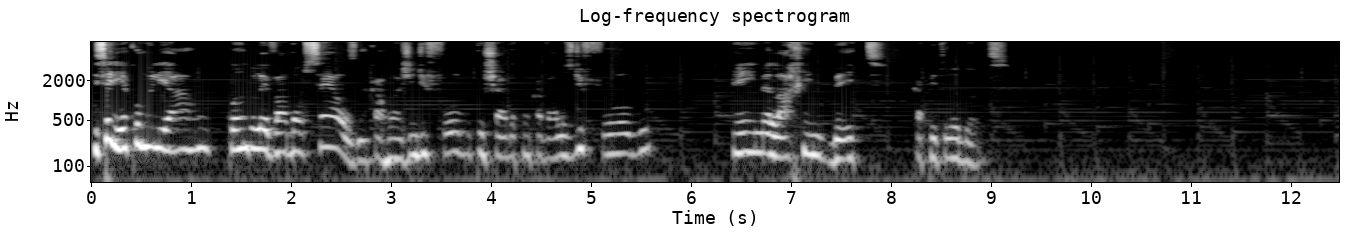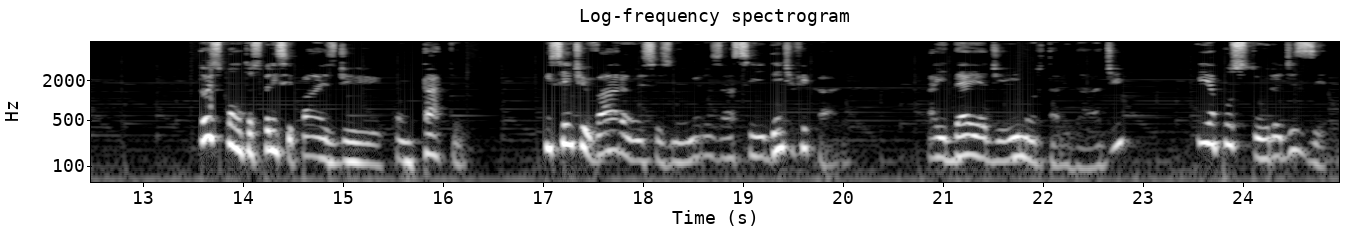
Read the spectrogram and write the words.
E seria como Eliarro quando levado aos céus na carruagem de fogo puxada com cavalos de fogo em Melachim Beit, capítulo 2. Dois pontos principais de contato incentivaram esses números a se identificarem: a ideia de imortalidade e a postura de zelo.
